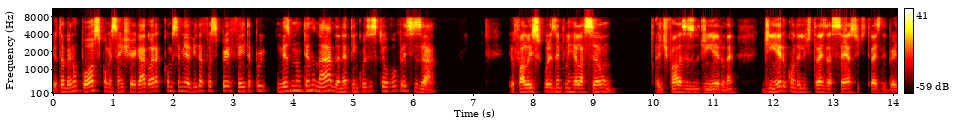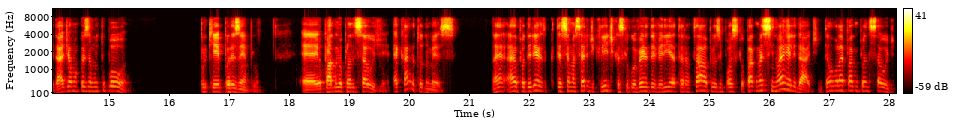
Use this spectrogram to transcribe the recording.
Eu também não posso começar a enxergar agora como se a minha vida fosse perfeita, por, mesmo não tendo nada, né? Tem coisas que eu vou precisar. Eu falo isso, por exemplo, em relação. A gente fala às vezes do dinheiro, né? Dinheiro, quando ele te traz acesso e te traz liberdade, é uma coisa muito boa. Porque, por exemplo, é, eu pago meu plano de saúde. É caro todo mês. Né? Ah, eu poderia tecer uma série de críticas que o governo deveria tal, tal, pelos impostos que eu pago, mas assim, não é realidade. Então eu vou lá e pago um plano de saúde.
